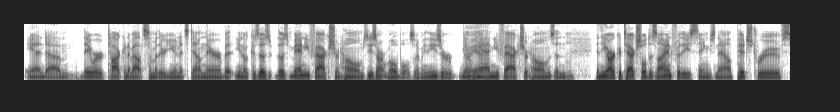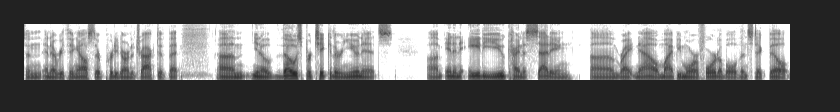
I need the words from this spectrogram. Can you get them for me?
and um, they were talking about some of their units down there. But you know, because those those manufactured homes, these aren't mobiles. I mean, these are you Oh, know yeah. manufactured homes, and Mhm. and the architectural design for these things now, pitched roofs and and everything else, they're pretty darn attractive. But um, you know, those particular units um, in an ADU kind of setting um, right now might be more affordable than stick built.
